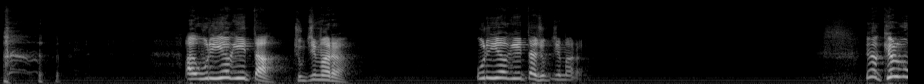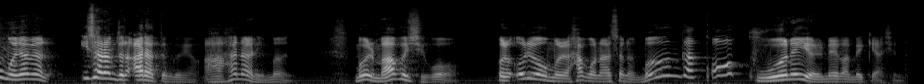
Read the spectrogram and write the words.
아 우리 여기 있다 죽지 마라. 우리 여기 있다 죽지 마라. 그러니까 결국 뭐냐면 이 사람들은 알았던 거예요. 아 하나님은 뭘 막으시고 뭘 어려움을 하고 나서는 뭔가 꼭 구원의 열매가 맺게 하신다.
